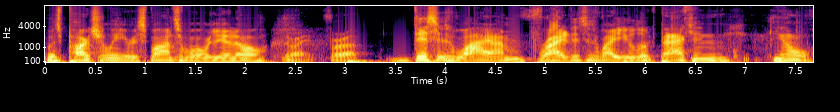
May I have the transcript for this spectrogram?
was partially responsible, you know. Right. For a This is why I'm right. This is why you look back and you know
